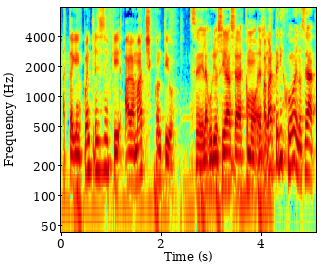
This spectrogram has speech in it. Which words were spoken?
hasta que encuentres eso que haga match contigo. Sí, la curiosidad, o sea, es como... Aparte eres joven, o sea,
